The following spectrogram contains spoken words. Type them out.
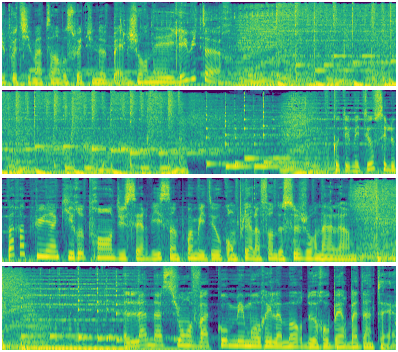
Du petit matin vous souhaite une belle journée. Il est 8 heures. Côté météo, c'est le parapluie hein, qui reprend du service. Un point météo complet à la fin de ce journal. La nation va commémorer la mort de Robert Badinter.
